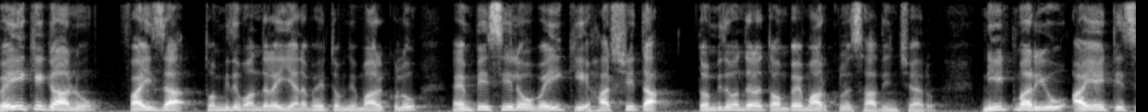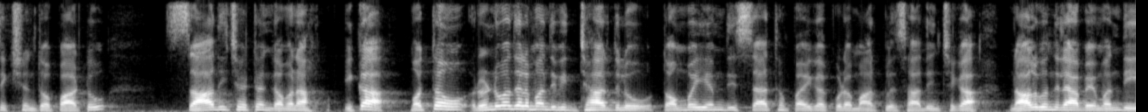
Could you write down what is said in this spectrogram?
వెయ్యికి గాను ఫైజా తొమ్మిది వందల ఎనభై తొమ్మిది మార్కులు ఎంపీసీలో వెయ్యికి హర్షిత తొమ్మిది వందల తొంభై మార్కులు సాధించారు. నీట్ మరియు ఐఐటి శిక్షణతో పాటు సాధించటం గమన. ఇక మొత్తం రెండు వందల మంది విద్యార్థులు తొంభై ఎనిమిది శాతం పైగా కూడా మార్కులు సాధించగా నాలుగు వందల యాభై మంది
